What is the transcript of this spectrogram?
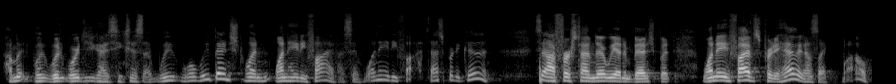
how much, where, where do you guys think? Said, we, well, we benched one, 185. I said, 185, that's pretty good. He said, our first time there, we hadn't benched, but 185 is pretty heavy. And I was like, wow,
